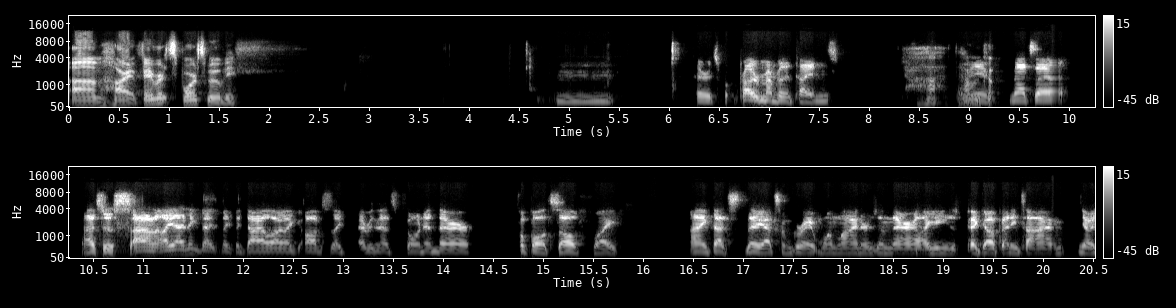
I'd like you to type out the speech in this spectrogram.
Um, all right, favorite sports movie. Mm, favorite sport, probably remember the Titans. Ah, that I mean, co- that's a that's just I don't know. I, I think that like the dialogue, like obviously like everything that's going in there, football itself, like I think that's they got some great one-liners in there. Like you can just pick up anytime, you know,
